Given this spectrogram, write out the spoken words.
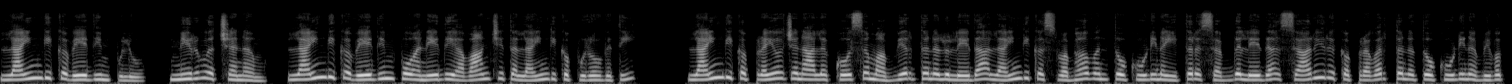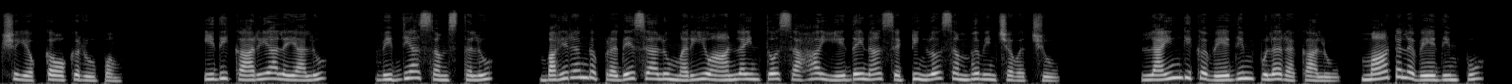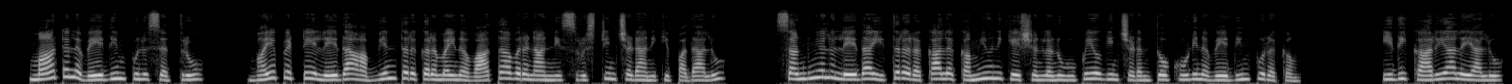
లైంగిక వేధింపులు నిర్వచనం. లైంగిక వేధింపు అనేది అవాంఛిత లైంగిక పురోగతి లైంగిక ప్రయోజనాల కోసం అభ్యర్థనలు లేదా లైంగిక స్వభావంతో కూడిన ఇతర శబ్ద లేదా శారీరక ప్రవర్తనతో కూడిన వివక్ష యొక్క ఒక రూపం. ఇది కార్యాలయాలు విద్యా సంస్థలు బహిరంగ ప్రదేశాలు మరియు ఆన్లైన్తో సహా ఏదైనా సెట్టింగ్లో సంభవించవచ్చు. లైంగిక వేధింపుల రకాలు. మాటల వేధింపు మాటల వేధింపులు శత్రు భయపెట్టే లేదా అభ్యంతరకరమైన వాతావరణాన్ని సృష్టించడానికి పదాలు సంజ్ఞలు లేదా ఇతర రకాల కమ్యూనికేషన్లను ఉపయోగించడంతో కూడిన వేధింపు రకం. ఇది కార్యాలయాలు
